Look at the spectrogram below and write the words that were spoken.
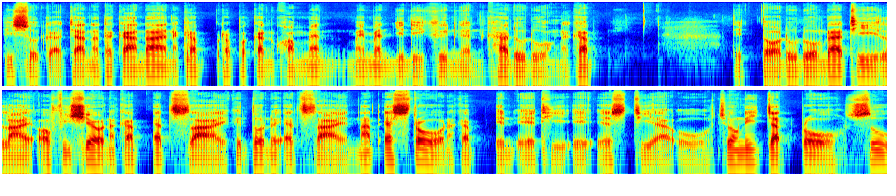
พิสูจน์กับอาจารย์นัฐการได้นะครับ รับประกันความแม่น ไม่แม่นยินดีคืนเงินค่าดูดวงนะครับ ติดต่อดูดวงได้ที่ Line Official นะครับแอดไซน์ขึ้นต้นด้วยแอดไซนัด Astro นะครับ N A T A S T R O ช่วงนี้จัดโปรสู้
